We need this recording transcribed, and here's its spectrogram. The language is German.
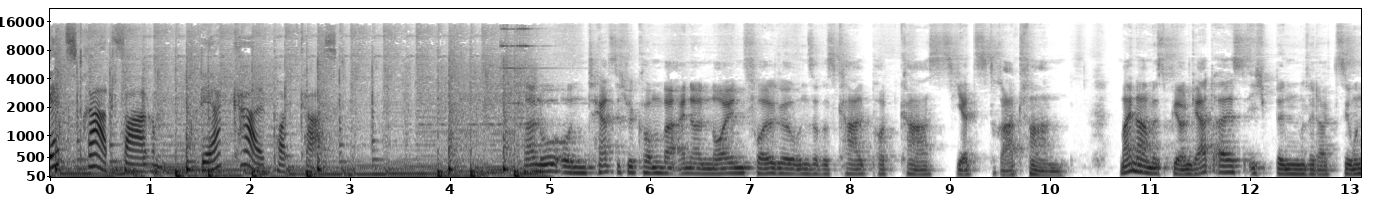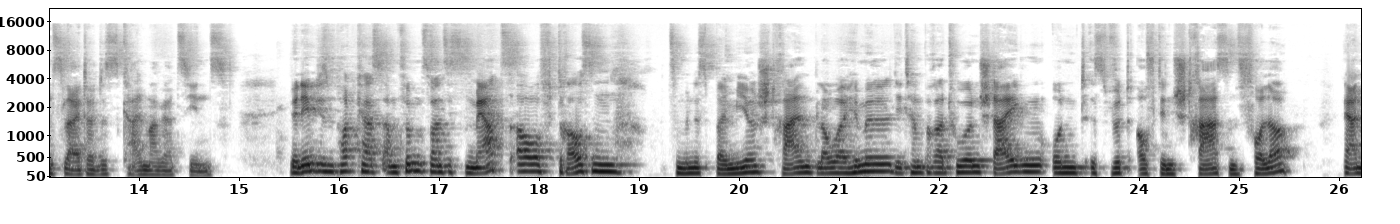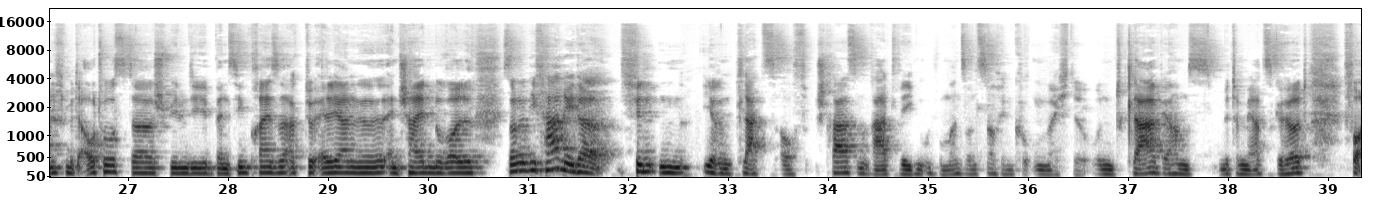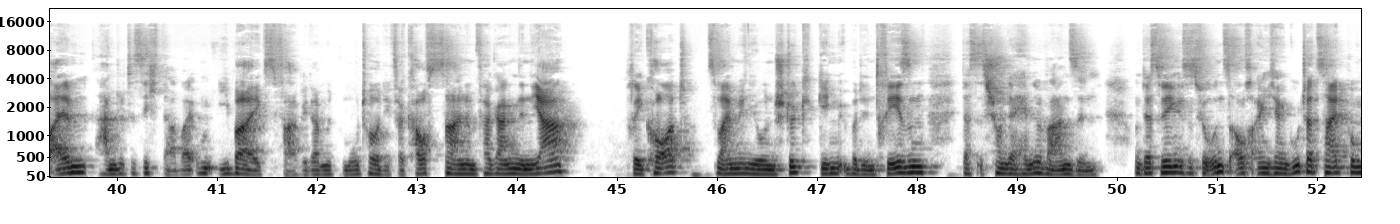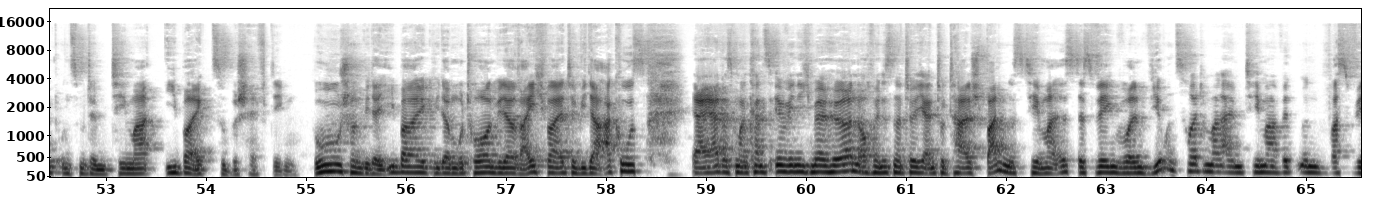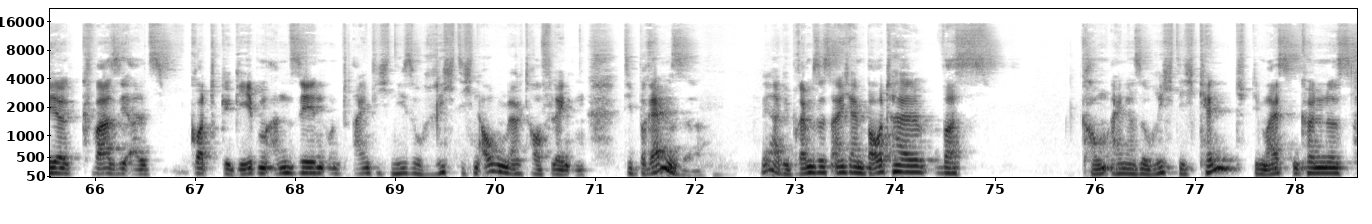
Jetzt Radfahren, der Karl-Podcast. Hallo und herzlich willkommen bei einer neuen Folge unseres Karl-Podcasts Jetzt Radfahren. Mein Name ist Björn Gerteis, ich bin Redaktionsleiter des Karl-Magazins. Wir nehmen diesen Podcast am 25. März auf. Draußen, zumindest bei mir, strahlend blauer Himmel, die Temperaturen steigen und es wird auf den Straßen voller ja nicht mit Autos, da spielen die Benzinpreise aktuell ja eine entscheidende Rolle, sondern die Fahrräder finden ihren Platz auf Straßen, Radwegen und wo man sonst noch hingucken möchte. Und klar, wir haben es Mitte März gehört, vor allem handelt es sich dabei um E-Bikes, Fahrräder mit Motor. Die Verkaufszahlen im vergangenen Jahr Rekord, zwei Millionen Stück gegenüber den Tresen. Das ist schon der helle Wahnsinn. Und deswegen ist es für uns auch eigentlich ein guter Zeitpunkt, uns mit dem Thema E-Bike zu beschäftigen. Uh, schon wieder E-Bike, wieder Motoren, wieder Reichweite, wieder Akkus. Ja, ja, das, man kann es irgendwie nicht mehr hören, auch wenn es natürlich ein total spannendes Thema ist. Deswegen wollen wir uns heute mal einem Thema widmen, was wir quasi als Gott gegeben ansehen und eigentlich nie so richtig ein Augenmerk drauf lenken. Die Bremse. Ja, die Bremse ist eigentlich ein Bauteil, was kaum einer so richtig kennt. Die meisten können es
